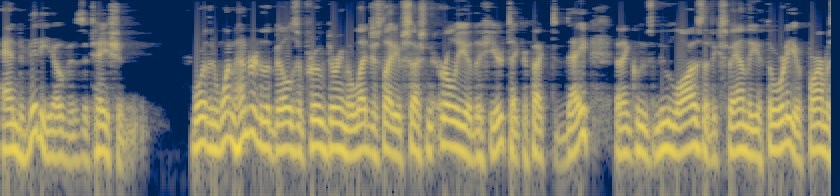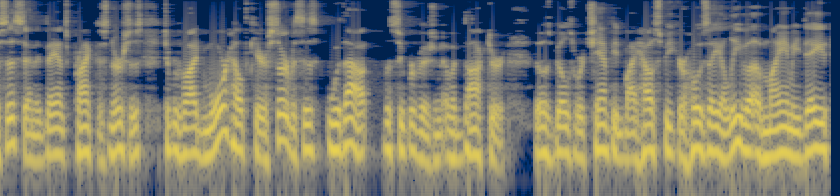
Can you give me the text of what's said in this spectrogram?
and video visitation. More than 100 of the bills approved during the legislative session earlier this year take effect today. That includes new laws that expand the authority of pharmacists and advanced practice nurses to provide more healthcare services without the supervision of a doctor. Those bills were championed by House Speaker Jose Oliva of Miami Dade,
